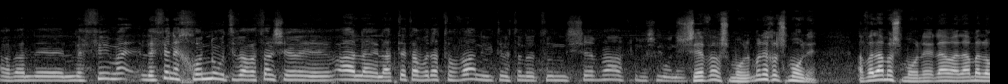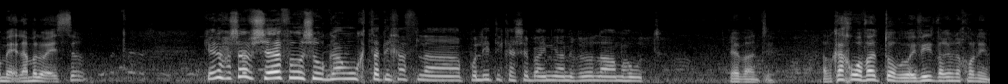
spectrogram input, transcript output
אבל אה, לפי, לפי נכונות והרצון שהראה לתת עבודה טובה, אני הייתי נותן לו ציון 7, אפילו 8. שבע או שמונה? בוא נלך על שמונה. אבל למה שמונה? למה, למה, לא, למה לא עשר? כי אני חושב שאיפשהו גם הוא קצת נכנס לפוליטיקה שבעניין ולא למהות. הבנתי. אבל ככה הוא עבד טוב, הוא הביא דברים נכונים.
